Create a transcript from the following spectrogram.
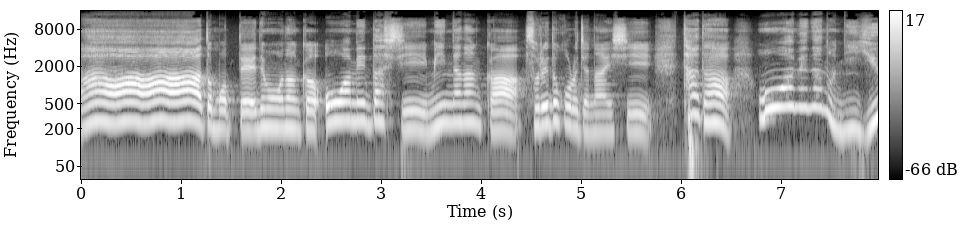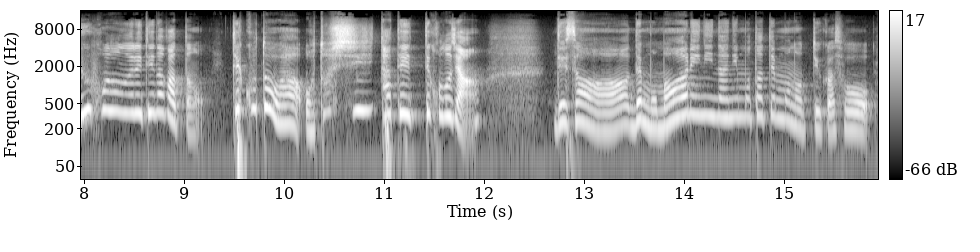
ーあーあーあーと思って。でもなんか大雨だしみんななんかそれどころじゃないし。ただ大雨なのに言うほど濡れてなかったの。ってことは落としたてってことじゃん？でさでも周りに何も建物っていうかそう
